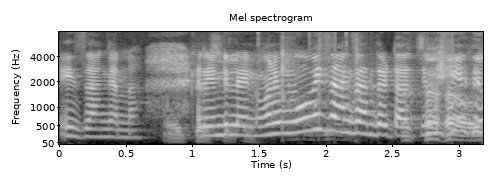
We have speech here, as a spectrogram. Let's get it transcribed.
ఈ సాంగ్ అన్న. రెండు లైన్ మన మూవీ సాంగ్స్ అంత టచ్ లేదు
